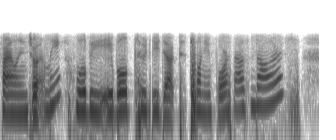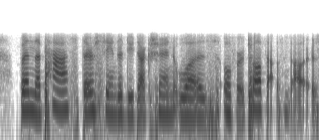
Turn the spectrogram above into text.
filing jointly will be able to deduct $24,000, but in the past, their standard deduction was over $12,000.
